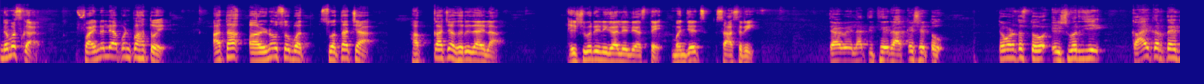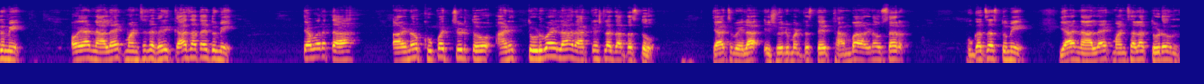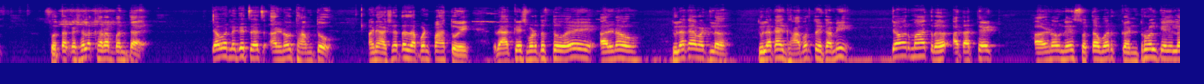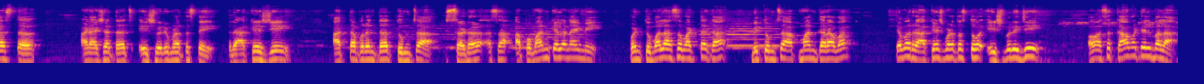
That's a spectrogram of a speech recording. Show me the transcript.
नमस्कार. फायनली आपण पाहतोय. आता अर्णवसोबत स्वतःच्या हक्काच्या घरी जायला ईश्वरी निघालेली असते म्हणजेच सासरी. त्यावेळेला तिथे राकेश येतो. तो म्हणत असतो ईश्वरजी काय करताय तुम्ही? अहो या नालायक माणसाच्या घरी का जाताय तुम्ही? त्यावर आता अर्णव खूपच चिडतो आणि तुडवायला राकेशला जात असतो. त्याच वेळेला ईश्वरी म्हणत असते थांबा अर्णव सर उगाच तुम्ही या नालायक माणसाला तोडवून स्वतः कशाला खराब बनताय? त्यावर लगेचच अर्णव थांबतो. आणि अशातच आपण पाहतोय राकेश म्हणत असतो ए अर्णव तुला काय वाटलं? तुला काय घाबरतोय का मी? त्यावर मात्र आता थेट अर्णवने स्वतःवर कंट्रोल केलेलं असतं. आणि अशातच ईश्वरी म्हणत असते राकेशजी आत्तापर्यंत तुमचा सढळ असा अपमान केला नाही मी. पण तुम्हाला असं वाटतं का? मी तुमचा अपमान करावा? त्यावर राकेश म्हणत असतो ईश्वरीजी अहो असं का वाटेल मला?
